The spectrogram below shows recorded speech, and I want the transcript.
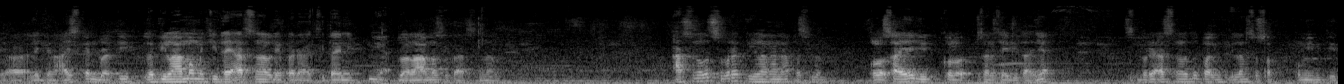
ya legend Ice kan berarti lebih lama mencintai Arsenal daripada kita ini. Iya. Udah lama suka Arsenal. Arsenal tuh sebenarnya kehilangan apa sih bang? Kalau saya kalau misalnya saya ditanya, sebenarnya Arsenal tuh paling hilang sosok pemimpin.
